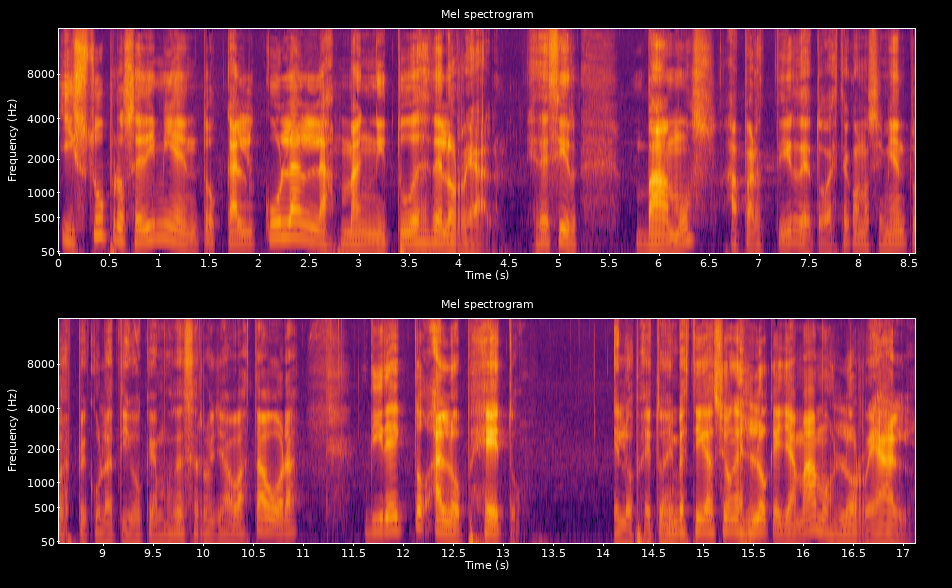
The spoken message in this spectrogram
y su procedimiento calculan las magnitudes de lo real. Es decir, vamos a partir de todo este conocimiento especulativo que hemos desarrollado hasta ahora, directo al objeto. El objeto de investigación es lo que llamamos lo real,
